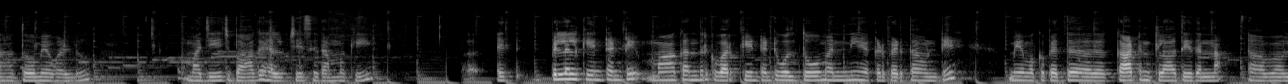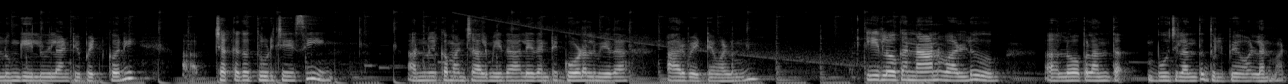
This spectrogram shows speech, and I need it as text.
తోమేవాళ్ళు. మా జేజ్ బాగా హెల్ప్ చేసేది అమ్మకి. అయితే పిల్లలకి ఏంటంటే మాకందరికి వర్క్ ఏంటంటే వాళ్ళు తోమన్నీ అక్కడ పెడతా ఉంటే మేము ఒక పెద్ద కాటన్ క్లాత్ ఏదన్నా లుంగీలు ఇలాంటివి పెట్టుకొని చక్కగా చక్కగా తుడిచేసి అన్నులక మంచాల మీద లేదంటే గోడల మీద ఆరబెట్టేవాళ్ళము ఈలోగా నాన్న వాళ్ళు లోపలంతా బూజులంతా దులిపేవాళ్ళు అనమాట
